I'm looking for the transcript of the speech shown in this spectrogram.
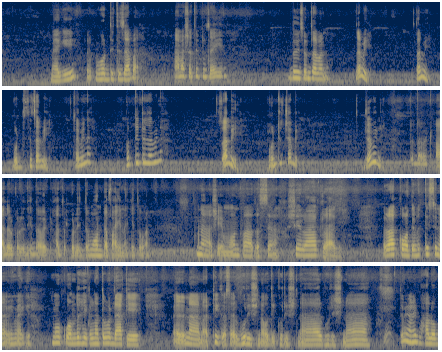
ম্যাগি, ভোট দিতে যাবা? আমার সাথে একটু যাই নে। দুইজন যাবা না। যাবি? যাবি? ভোট দিতে যাবি? যাবি না? ভোট দিতে যাবি না? যাবি? ভোট দিতে যাবি? যাবি নি? তো দাও, একটু আদর করে দিই দাও, একটু আদর করে দিই তো মনটা পাই নাকি তোমার? না, সে মন পাওয়া যাচ্ছে না, সে রাগ রাগই রাগ কমাতে পারতেছি না আমি ম্যাগের মুখ বন্ধ হয়ে গেল না তোমার ডাকে? না না, ঠিক আছে, আর ঘুরিস না, ওদিক ঘুরিস না, আর ঘুরিস না। তুমি অনেক ভালো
